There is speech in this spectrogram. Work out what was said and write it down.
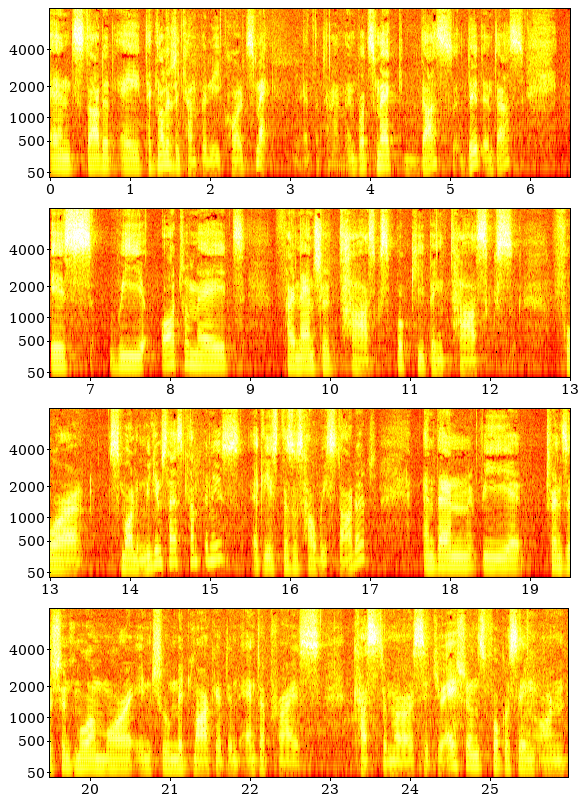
and started a technology company called SMACC at the time. And what SMACC does, did and does, is we automate financial tasks, bookkeeping tasks for small and medium sized companies. At least this is how we started. And then we transitioned more and more into mid market and enterprise customer situations, focusing on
